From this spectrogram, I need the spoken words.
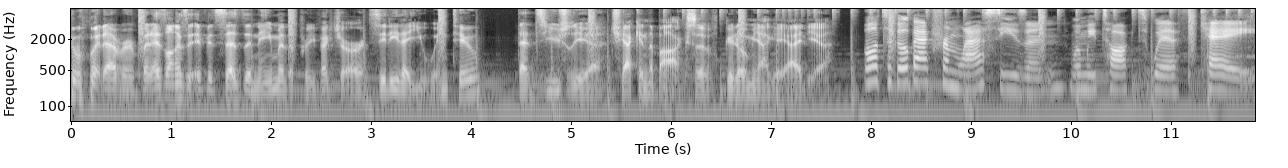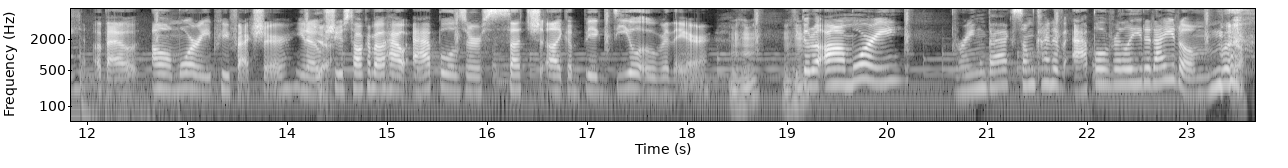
whatever. But as long as if it says the name of the prefecture or city that you went to, that's usually a check in the box of good omiyage idea. Well, to go back from last season when we talked with Kay about Aomori Prefecture, you know, Yeah. she was talking about how apples are such like a big deal over there. Mm-hmm. You go to Aomori, bring back some kind of apple related item. Yeah.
